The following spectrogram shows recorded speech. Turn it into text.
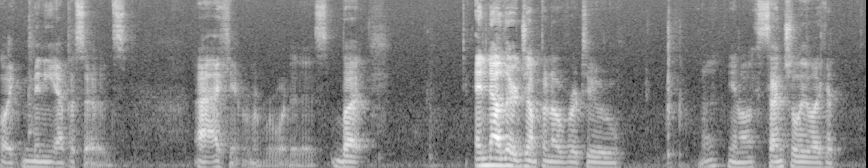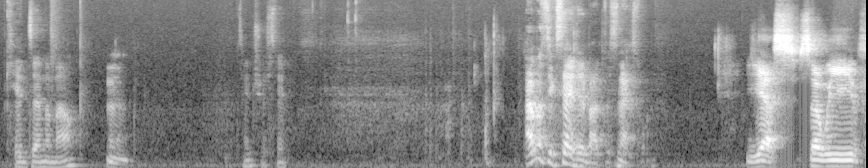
like mini episodes. Uh, I can't remember what it is, but and now they're jumping over to you know essentially like a kids MML. Mm. Interesting. I was excited about this next one. Yes. So we've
